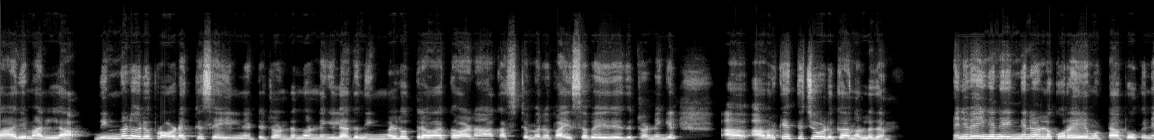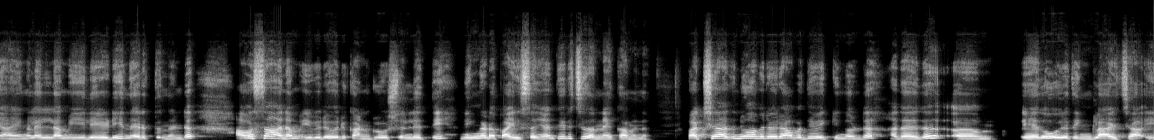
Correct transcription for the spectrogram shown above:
കാര്യമല്ല. നിങ്ങൾ ഒരു പ്രോഡക്റ്റ് സെയിലിന് ഇട്ടിട്ടുണ്ടെന്നുണ്ടെങ്കിൽ അത് നിങ്ങളുടെ ഉത്തരവാദിത്തമാണ് ആ കസ്റ്റമർ പൈസ പേ ചെയ്തിട്ടുണ്ടെങ്കിൽ അവർക്ക് എത്തിച്ചു കൊടുക്കുക എന്നുള്ളത്. എനിവേ ഇങ്ങനെ ഇങ്ങനെയുള്ള കുറെ മുട്ടാപ്പോക്ക് ന്യായങ്ങളെല്ലാം ഈ ലേഡി നിരത്തുന്നുണ്ട്. അവസാനം ഇവർ ഒരു കൺക്ലൂഷനിലെത്തി നിങ്ങളുടെ പൈസ ഞാൻ തിരിച്ചു തന്നേക്കാമെന്ന്. പക്ഷെ അതിനും അവരൊരു അവധി വെക്കുന്നുണ്ട്. അതായത് ഏതോ ഒരു തിങ്കളാഴ്ച ഈ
